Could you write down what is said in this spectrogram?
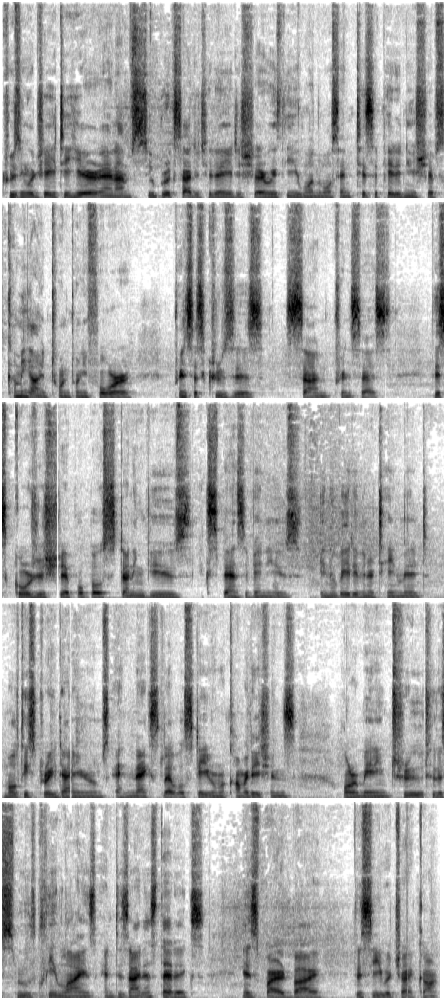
Cruising with JT here, and I'm super excited today to share with you one of the most anticipated new ships coming out in 2024 Princess Cruises Sun Princess. This gorgeous ship will boast stunning views, expansive venues, innovative entertainment, multi story dining rooms, and next level stateroom accommodations, while remaining true to the smooth, clean lines and design aesthetics inspired by the Sea Witch icon.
